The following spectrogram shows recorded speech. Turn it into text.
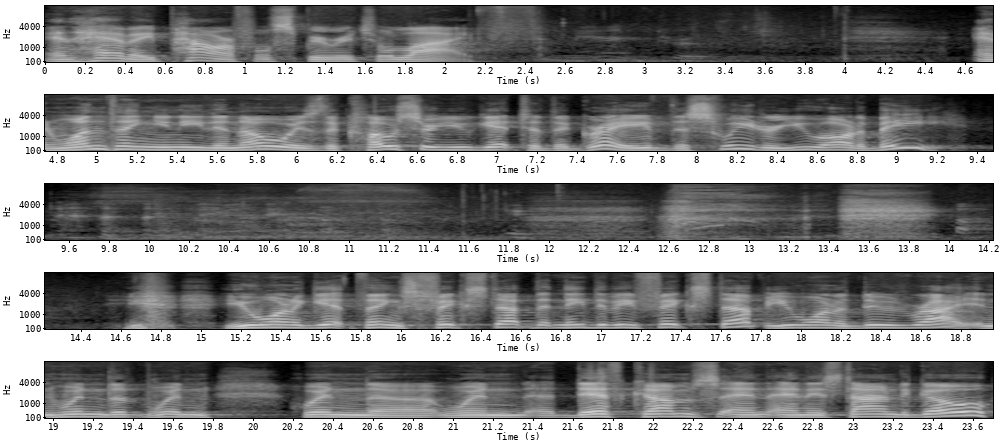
and have a powerful spiritual life. And one thing you need to know is the closer you get to the grave, the sweeter you ought to be. you, you want to get things fixed up that need to be fixed up. You want to do right. And when, the, when, when, uh, when death comes and, and it's time to go,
